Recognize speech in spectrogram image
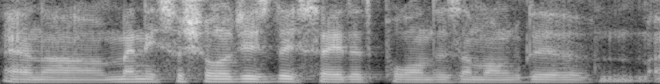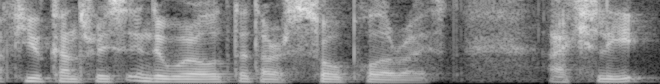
and uh, many sociologists they say that Poland is among the a few countries in the world that are so polarized. Actually,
